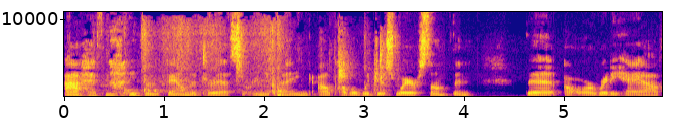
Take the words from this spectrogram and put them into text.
I have not even found a dress or anything. I'll probably just wear something that I already have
